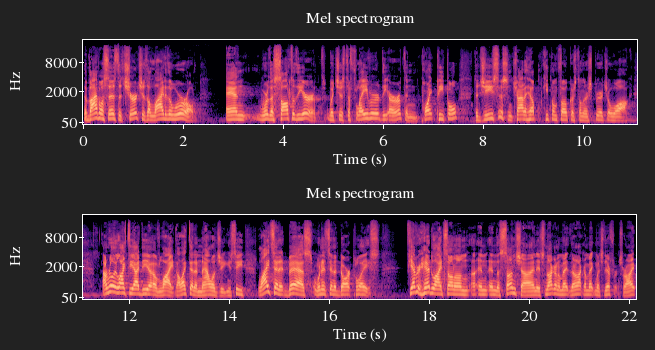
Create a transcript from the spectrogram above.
The Bible says the church is the light of the world, and we're the salt of the earth, which is to flavor the earth and point people to Jesus and try to help keep them focused on their spiritual walk. I really like the idea of light. I like that analogy. You see, light's at its best when it's in a dark place. If you have your headlights on, on uh, in, in the sunshine, it's not to make, they're not going to make much difference, right?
